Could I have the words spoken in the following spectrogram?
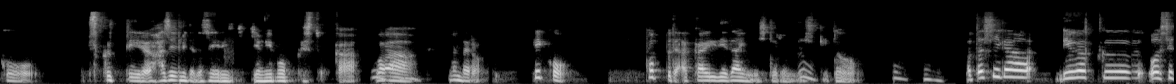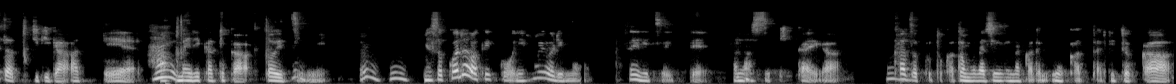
こう、作っている初めての生理準備ボックスとかは、なんだろう、結構、ポップで赤いデザインにしてるんですけど、私が留学をしてた時期があって、はい、アメリカとかドイツに、うんうん、そこでは結構日本よりも性について話す機会が家族とか友達の中でも多かったりとか、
